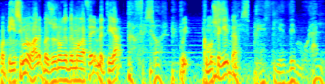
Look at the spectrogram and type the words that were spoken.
Guapísimo, vale, pues eso es lo que tenemos que hacer, investigar. Profesor. Uy, ¿cómo se quita? Una especie de mural.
